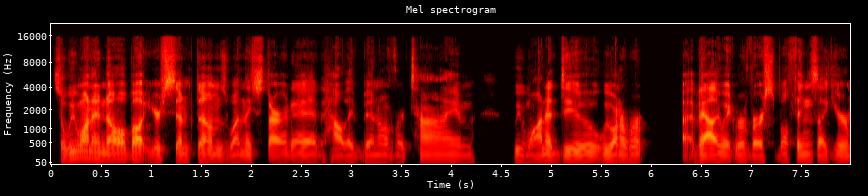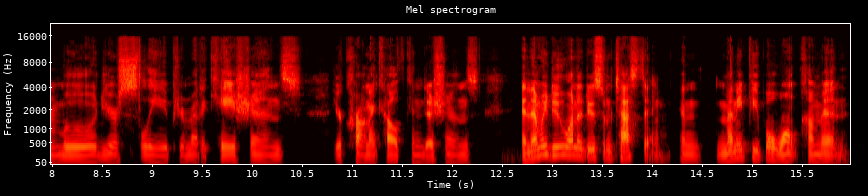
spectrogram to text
So we want to know about your symptoms, when they started, how they've been over time. We want to do, we want to re- evaluate reversible things like your mood, your sleep, your medications, your chronic health conditions. And then we do want to do some testing. And many people won't come in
